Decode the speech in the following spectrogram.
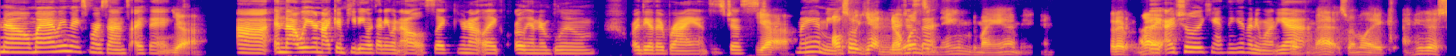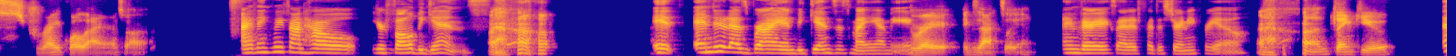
No, Miami makes more sense. I think. Yeah, Uh, and that way you're not competing with anyone else. Like you're not like Orlando Bloom or the other Bryants. It's just yeah. Miami. Also, yeah, no one's that- named Miami that I've met. like I truly can't think of anyone. Yeah. I've met. So I'm like, I need to strike while the iron's hot. I think we found how your fall begins. It ended as Brian, begins as Miami. right, exactly. I'm very excited for this journey for you. Thank you.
